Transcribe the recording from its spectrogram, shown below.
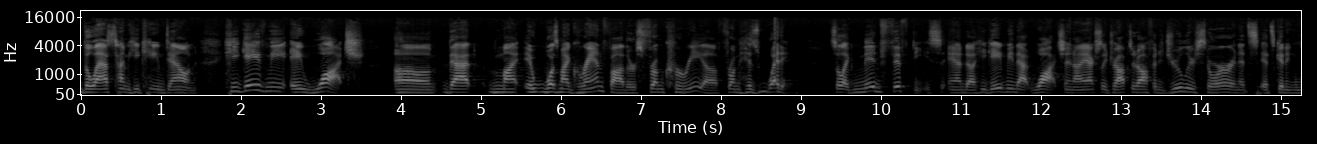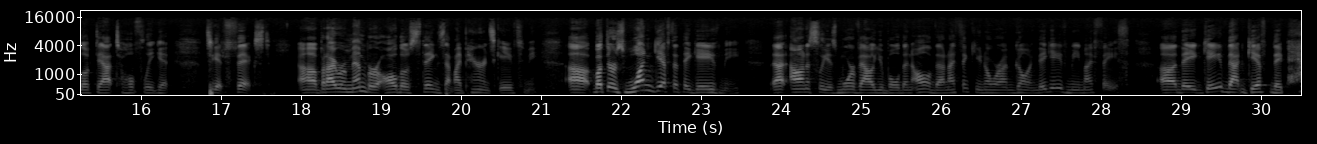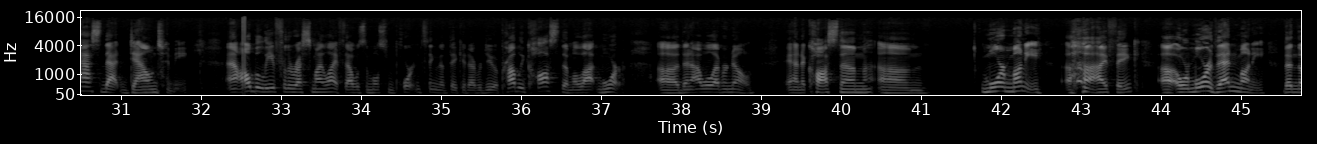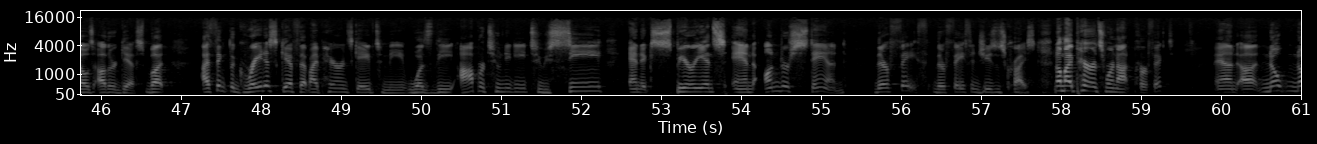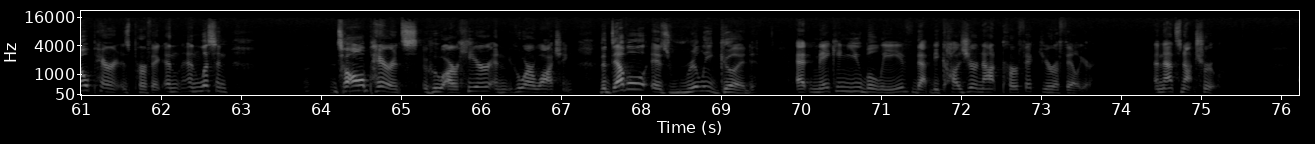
the last time he came down. He gave me a watch um, that my, it was my grandfather's from Korea from his wedding so like mid 50s and uh, he gave me that watch and i actually dropped it off at a jewelry store and it's, it's getting looked at to hopefully get to get fixed uh, but i remember all those things that my parents gave to me. Uh, but there's one gift that they gave me that honestly is more valuable than all of that and i think you know where i'm going. They gave me my faith. Uh, they gave that gift they passed that down to me. And I'll believe for the rest of my life that was the most important thing that they could ever do. It probably cost them a lot more uh, than I will ever know. And it cost them um, more money, I think, uh, or more than money than those other gifts. But I think the greatest gift that my parents gave to me was the opportunity to see and experience and understand their faith, their faith in Jesus Christ. Now, my parents were not perfect, and uh, no, no parent is perfect. And, and listen, to all parents who are here and who are watching, the devil is really good at making you believe that because you're not perfect, you're a failure. And that's not true.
